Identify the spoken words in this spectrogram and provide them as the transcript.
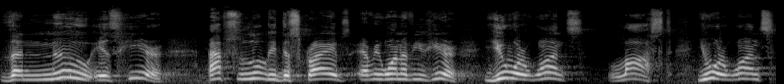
the new is here. Absolutely describes every one of you here. You were once lost. You were once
